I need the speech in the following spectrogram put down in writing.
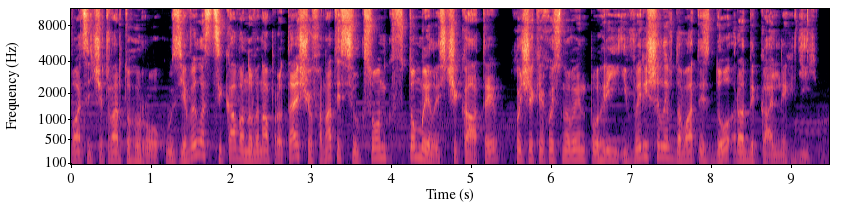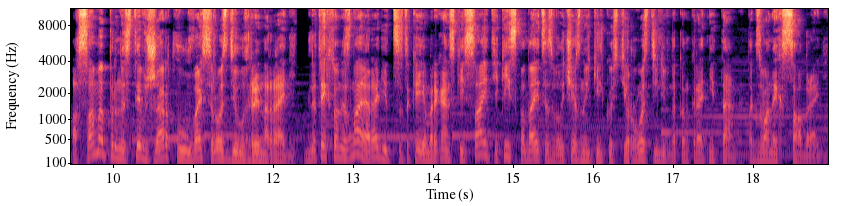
24-го року з'явилась цікава новина про те, що фанати Silksong втомились чекати, хоч якихось новин по грі, і вирішили вдаватись до радикальних дій. А саме принести в жертву увесь розділ гри на Reddit. Для тих, хто не знає, Reddit це такий американський сайт, який складається з величезної кількості розділів на конкретні теми, так званих subreddit.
